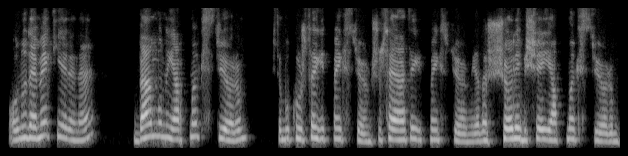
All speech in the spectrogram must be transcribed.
onu demek yerine ben bunu yapmak istiyorum. İşte bu kursa gitmek istiyorum, şu seyahate gitmek istiyorum ya da şöyle bir şey yapmak istiyorum.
